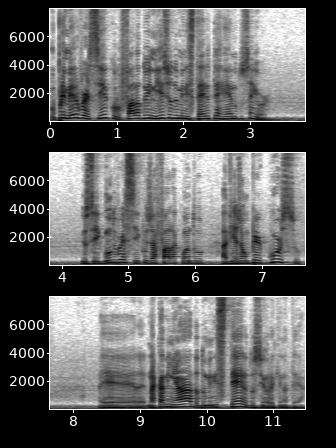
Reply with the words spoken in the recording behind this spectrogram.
O primeiro versículo fala do início do ministério terreno do Senhor. E o segundo versículo já fala quando havia já um percurso é, na caminhada do ministério do Senhor aqui na terra.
